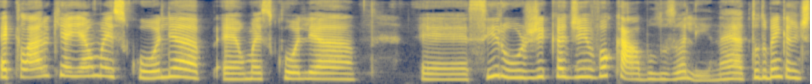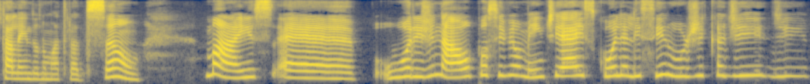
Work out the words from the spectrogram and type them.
É claro que aí é uma escolha, é uma escolha é, cirúrgica de vocábulos ali, né? Tudo bem que a gente está lendo numa tradução, mas é, o original possivelmente é a escolha ali cirúrgica de, de,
